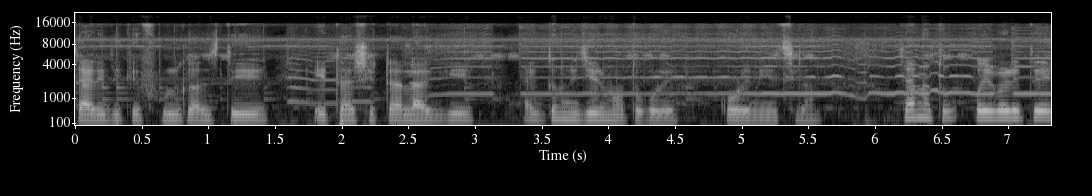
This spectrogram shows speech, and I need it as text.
চারিদিকে ফুল গাছ দিয়ে এটা সেটা লাগিয়ে একদম নিজের মতো করে করে নিয়েছিলাম। জানো তো, ওই বাড়িতে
